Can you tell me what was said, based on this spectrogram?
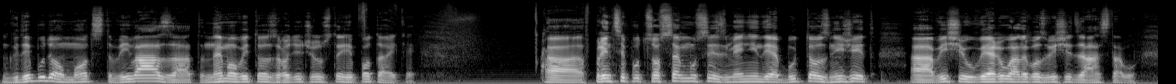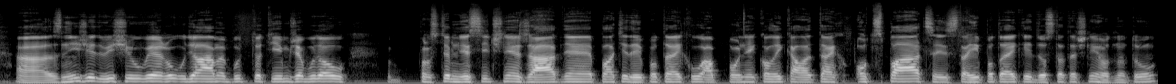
kdy budou moct vyvázat nemovitost rodičů z té hypotéky. v principu, co se musí změnit, je buď to znižit vyšší úvěru, anebo zvýšit zástavu. Znížit vyšší úvěru uděláme buď to tím, že budou prostě měsíčně řádně platit hypotéku a po několika letech odspláci z té hypotéky dostatečně hodnotu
